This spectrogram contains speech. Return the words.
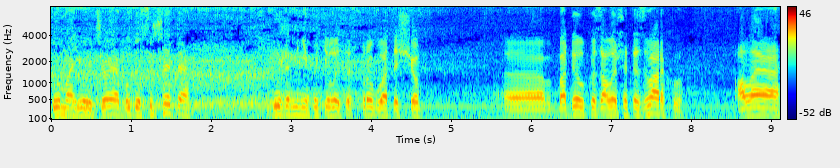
думаю, що я буду сушити. Дуже мені хотілося спробувати, щоб е, бадилку залишити зверху, але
